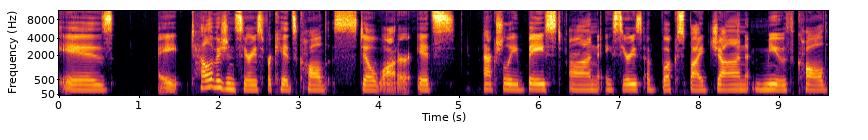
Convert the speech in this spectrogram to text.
is a television series for kids called Stillwater. It's actually based on a series of books by Jon Muth called,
